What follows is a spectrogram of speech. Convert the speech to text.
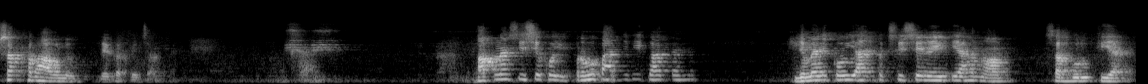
सख भाव लोग लेकर के चलते हैं। अपना शिष्य कोई प्रभुपाद जी भी कहते हैं, जो मैंने कोई आज तक शिष्य नहीं किया हम आप सब गुरु किया है।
